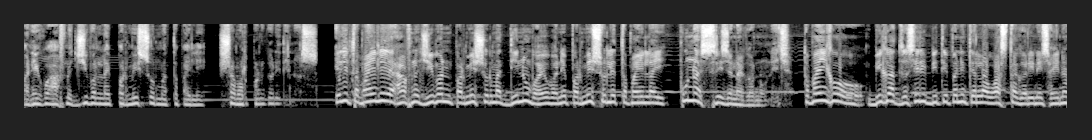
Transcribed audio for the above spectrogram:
भनेको आफ्नो जीवनलाई परमेश्वरमा तपाईँले समर्पण गरिदिनुहोस्। यदि तपाईँले आफ्नो जीवन परमेश्वरमा दिनुभयो भने परमेश्वरले तपाईँलाई पुनः सृजना गर्नुहुनेछ। तपाईँको विगत जसरी बिते पनि त्यसलाई वास्ता गरिने छैन।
